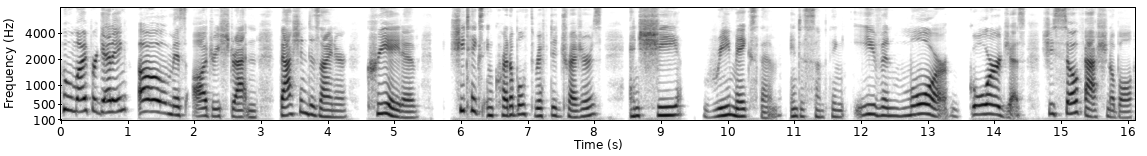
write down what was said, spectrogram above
who am I forgetting? Oh, Miss Audrey Stratton, fashion designer, creative. She takes incredible thrifted treasures and she remakes them into something even more gorgeous. She's so fashionable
